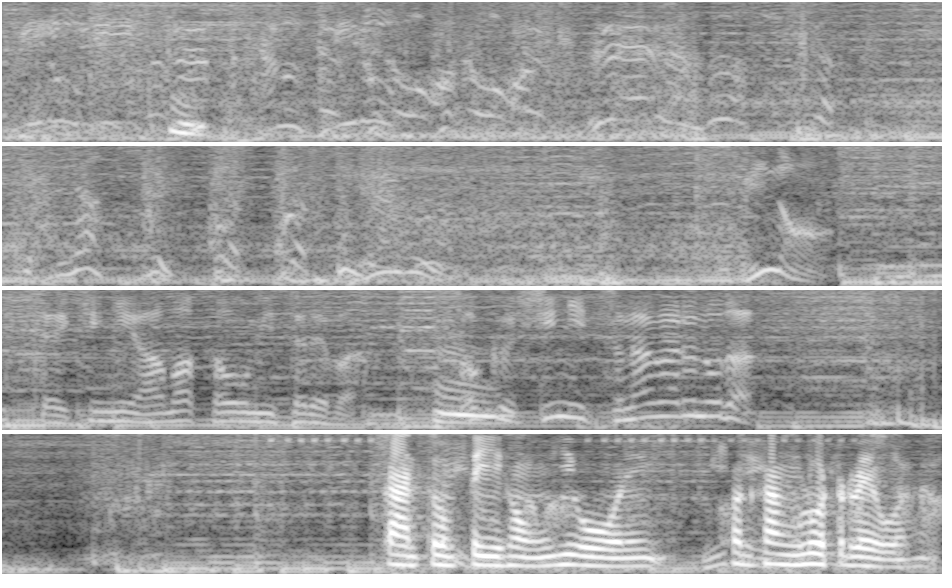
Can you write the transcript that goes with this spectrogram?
を聞くような風流な耳悪いが俺は琴を聞くような風流な持ち合わせておらんウィナー敵に甘さを見せれば即死につながるのだ การโจมตีของ EO นี่ค่อนข้างรวดเร็วนะครับ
